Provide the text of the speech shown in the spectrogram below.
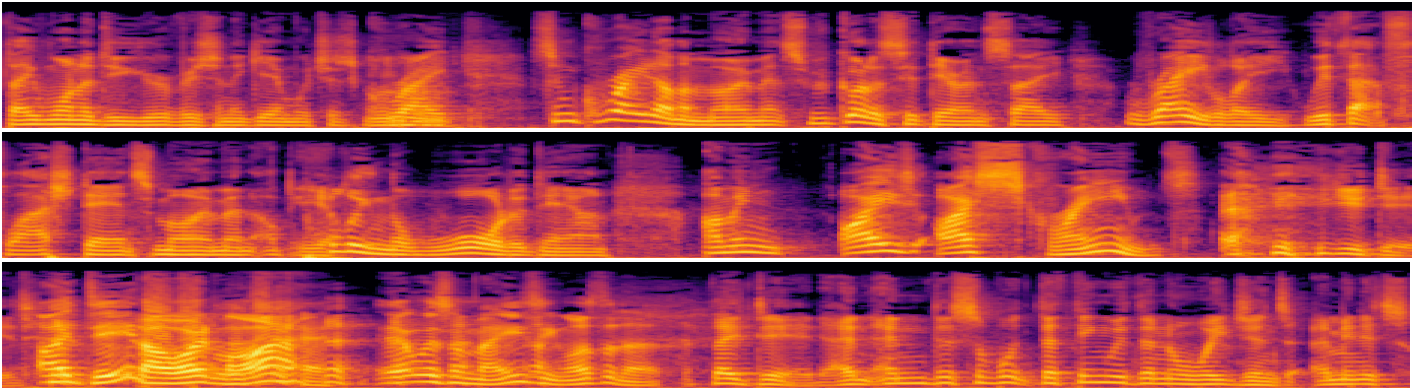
They want to do Eurovision again, which is mm-hmm. great. Some great other moments. We've got to sit there and say Raylee with that flash dance moment of pulling the water down. I mean, I I screamed. you did. I did. I won't lie. It was amazing, wasn't it? They did, and and this, the thing with the Norwegians. I mean, it's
